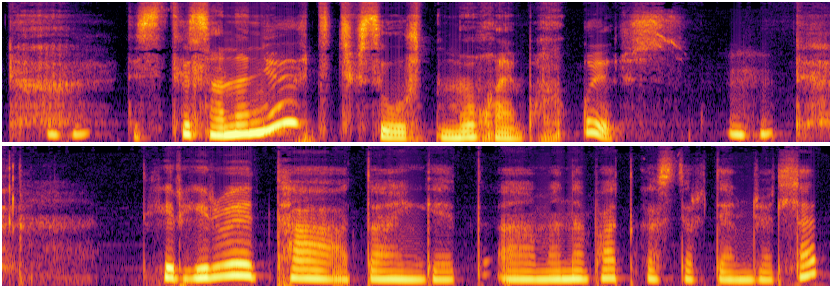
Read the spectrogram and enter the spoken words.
Тэг сэтгэл санааны хувьд ч гэсэн өөрт нь муухай юм багхгүй ерөөс. Тэгэхээр хэрвээ та одоо ингээд манай подкастер дамжуулаад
